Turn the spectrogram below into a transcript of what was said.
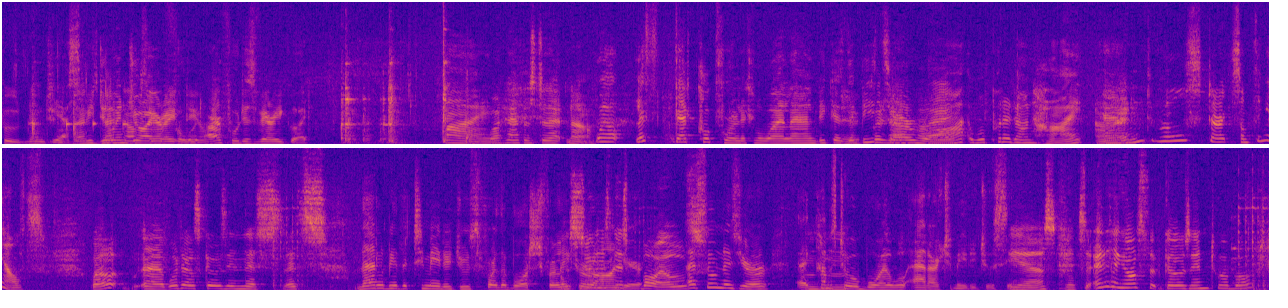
food, don't you? Yes, we do enjoy our food. deal. Our food is very good. Fine. What happens to that now? Well, let's that cook for a little while, Anne, because Yeah, the beets are high. raw. We'll put it on high, All right. and we'll start something else. Well, uh, what else goes in this? Let's. That'll be the tomato juice for the borscht for later As soon as this here. boils. As soon as your uh, comes to a boil, we'll add our tomato juice in. Yes. Is there anything else that goes into a borscht?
